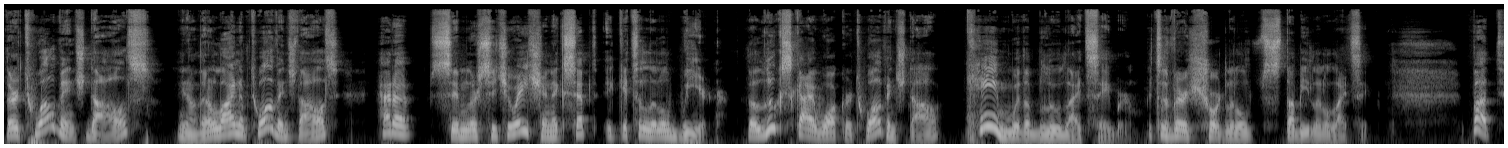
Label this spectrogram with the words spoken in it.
Their 12 inch dolls, you know, their line of 12 inch dolls had a similar situation, except it gets a little weird. The Luke Skywalker 12 inch doll came with a blue lightsaber. It's a very short little, stubby little lightsaber. But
